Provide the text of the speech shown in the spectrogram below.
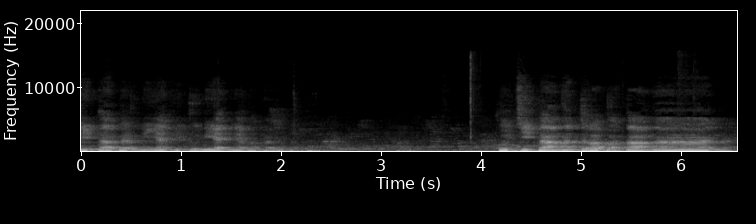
kita berniat itu niatnya Bapak Ibu cuci tangan telapak tangan,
